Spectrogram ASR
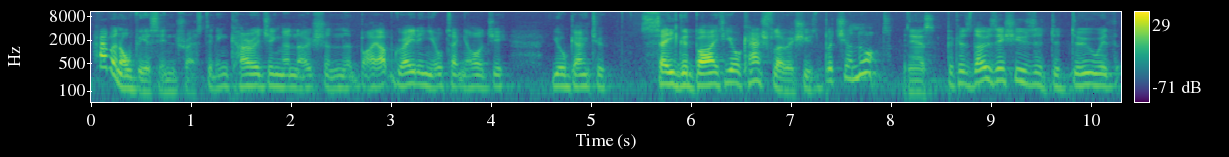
have an obvious interest in encouraging the notion that by upgrading your technology, you're going to say goodbye to your cash flow issues, but you're not. Yes. Because those issues are to do with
